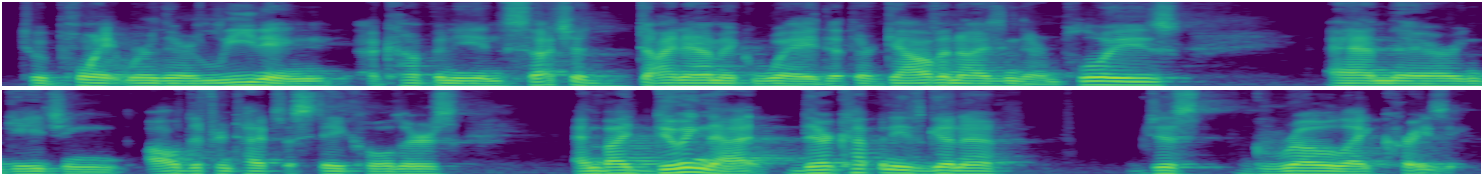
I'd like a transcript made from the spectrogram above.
to a point where they're leading a company in such a dynamic way that they're galvanizing their employees and they're engaging all different types of stakeholders. And by doing that, their company is going to just grow like crazy.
